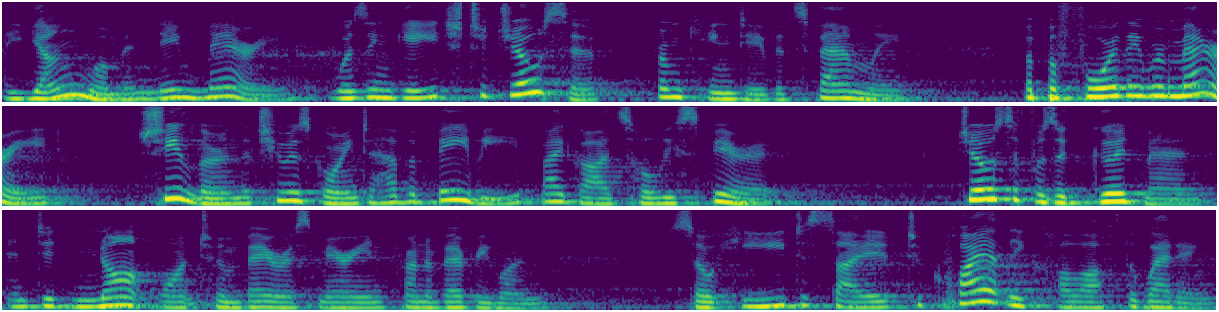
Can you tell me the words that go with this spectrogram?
A young woman named Mary was engaged to Joseph from King David's family. But before they were married, she learned that she was going to have a baby by God's Holy Spirit. Joseph was a good man and did not want to embarrass Mary in front of everyone so he decided to quietly call off the wedding.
